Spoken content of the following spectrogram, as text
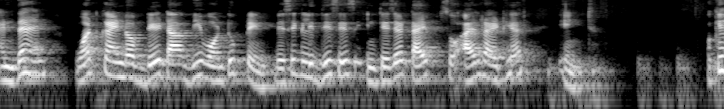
and then what kind of data we want to print. Basically this is integer type so I'll write here int. Okay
